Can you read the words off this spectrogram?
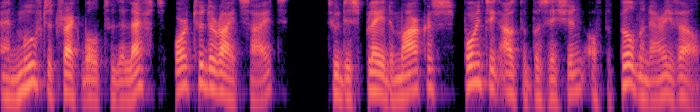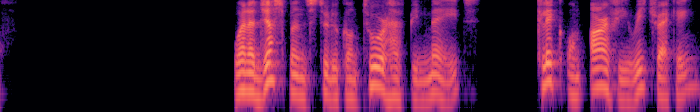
and move the trackball to the left or to the right side to display the markers pointing out the position of the pulmonary valve. When adjustments to the contour have been made, click on RV retracking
